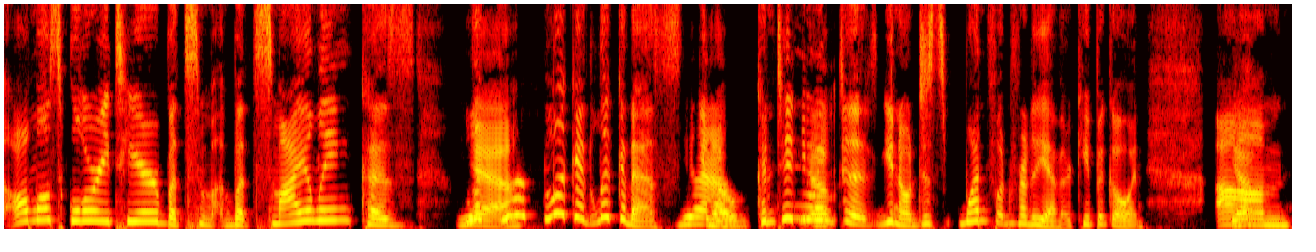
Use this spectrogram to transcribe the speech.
almost glory tear, but sm- but smiling because look, Yeah. look, look at look at us, Yeah. you know, continuing to you know just one foot in front of the other, keep it going. Um,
